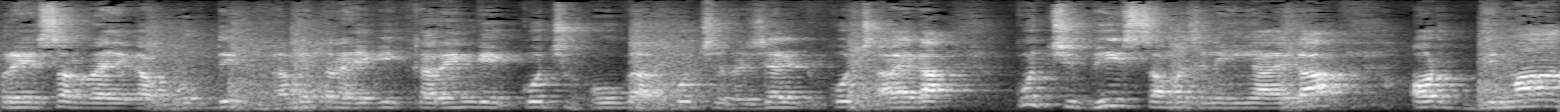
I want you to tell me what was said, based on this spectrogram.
प्रेशर रहेगा, बुद्धि भ्रमित रहेगी, करेंगे, कुछ होगा, कुछ रिज़ल्ट कुछ आएगा कुछ भी समझ नहीं आएगा और दिमाग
